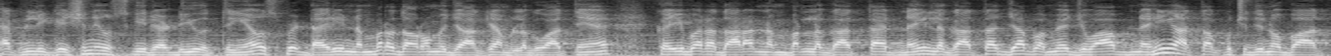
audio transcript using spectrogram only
एप्लीकेशनें उसकी रेडी होती हैं उस पर डायरी नंबर अदारों में जाके हम लगवाते हैं। कई बार अदारा नंबर लगाता है नहीं लगाता जब हमें जवाब नहीं आता कुछ दिनों बाद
